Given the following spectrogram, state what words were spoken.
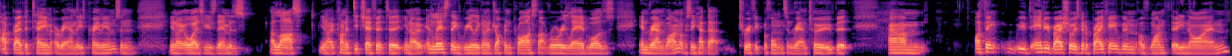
upgrade the team around these premiums and, you know, always use them as a last, you know, kind of ditch effort to, you know, unless they're really going to drop in price like Rory Laird was in round one. Obviously had that terrific performance in round two, but um, I think with Andrew Brayshaw, he's got a break even of 139.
